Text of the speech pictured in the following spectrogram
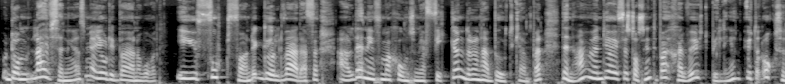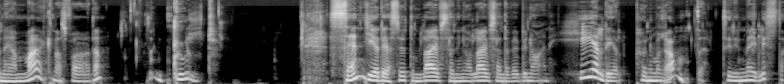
Och de livesändningar som jag gjorde i början av året är ju fortfarande guld värda för all den information som jag fick under den här bootcampen, den använde jag ju förstås inte bara i själva utbildningen utan också när jag marknadsför den. Så guld! Sen ger dessutom livesändningar och livesända webbinar en hel del prenumeranter till din mejllista.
